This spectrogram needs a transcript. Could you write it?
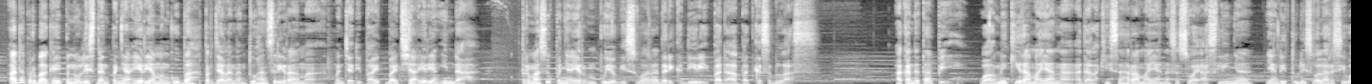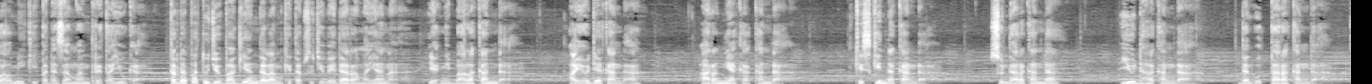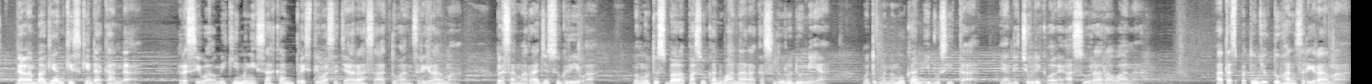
Ada berbagai penulis dan penyair yang menggubah perjalanan Tuhan Sri Rama menjadi bait-bait syair yang indah, termasuk penyair Empu Yogiswara dari Kediri pada abad ke-11. Akan tetapi, Walmiki Ramayana adalah kisah Ramayana sesuai aslinya yang ditulis oleh Resi Walmiki pada zaman Treta Yuga. Terdapat tujuh bagian dalam kitab suci Weda Ramayana, yakni Balakanda, Ayodhya Kanda, Aranyaka Kanda, Kiskinda Kanda, Sundara Kanda, Yudha Kanda, dan Uttara Kanda. Dalam bagian Kiskinda Kanda, Resi Walmiki mengisahkan peristiwa sejarah saat Tuhan Sri Rama bersama Raja Sugriwa mengutus bala pasukan Wanara ke seluruh dunia untuk menemukan Ibu Sita yang diculik oleh Asura Rawana. Atas petunjuk Tuhan Sri Rama,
